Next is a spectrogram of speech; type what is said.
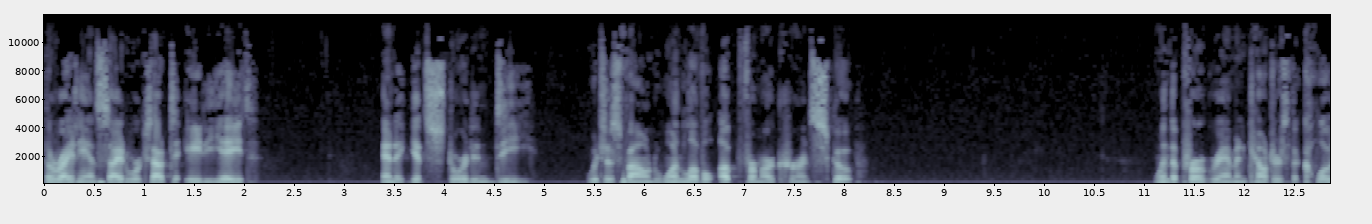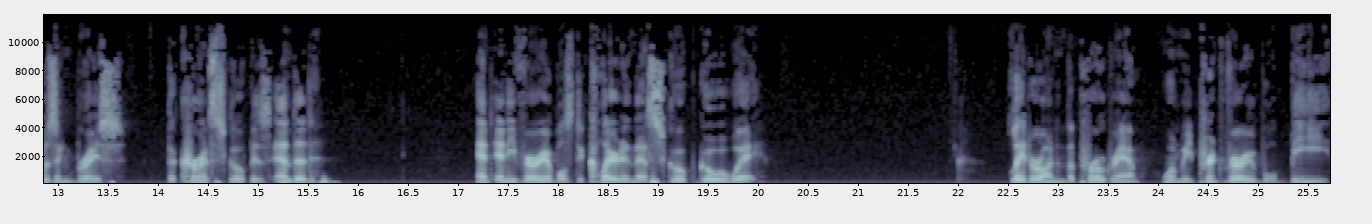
The right hand side works out to 88 and it gets stored in D which is found one level up from our current scope. When the program encounters the closing brace, the current scope is ended and any variables declared in that scope go away. Later on in the program, when we print variable b,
